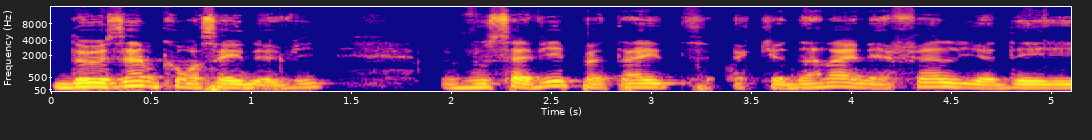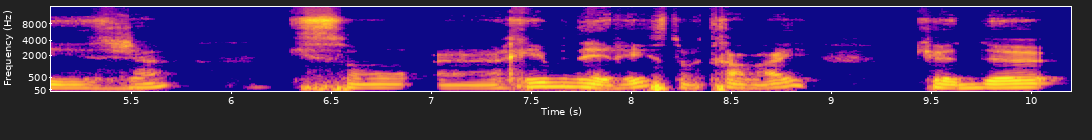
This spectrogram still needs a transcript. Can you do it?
Deuxième conseil de vie. Vous saviez peut-être que dans la NFL, il y a des gens qui sont euh, rémunérés, c'est un travail, que de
